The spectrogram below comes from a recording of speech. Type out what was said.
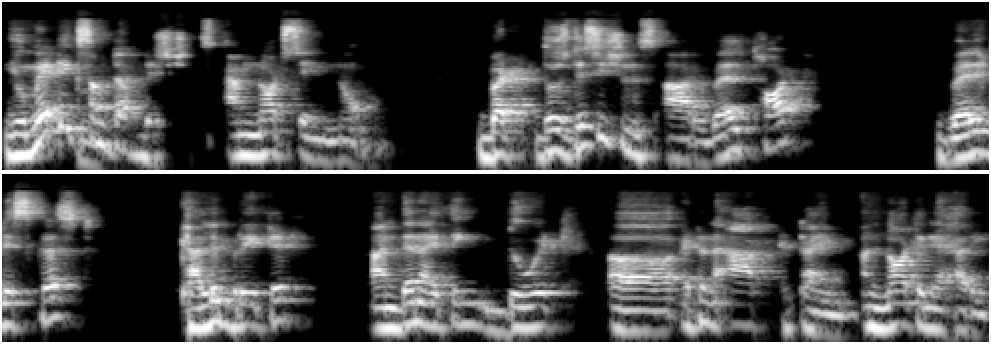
You may take some tough decisions. I'm not saying no, but those decisions are well thought, well discussed, calibrated, and then I think do it uh, at an apt time and not in a hurry.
